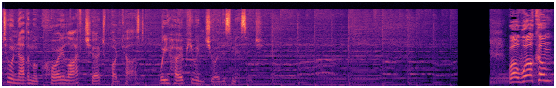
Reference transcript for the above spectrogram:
to another Macquarie Life Church podcast. We hope you enjoy this message. Well, welcome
